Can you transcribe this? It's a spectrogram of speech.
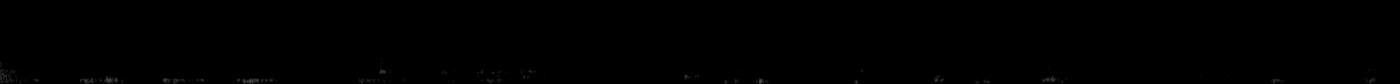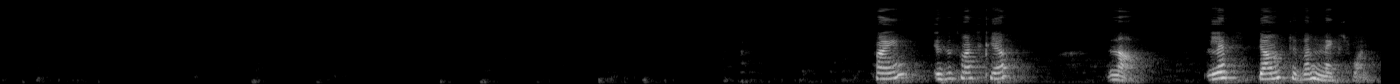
Fine. Is this much clear? Now, let's jump to the next one.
